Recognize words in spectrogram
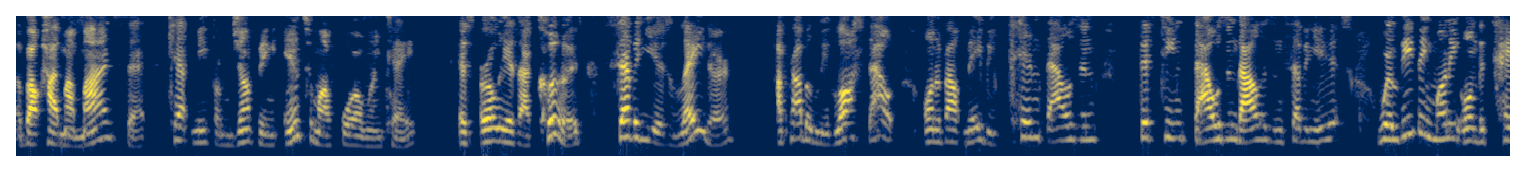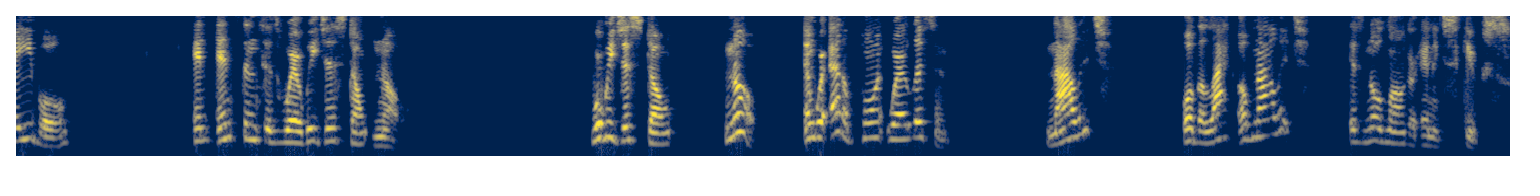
about how my mindset kept me from jumping into my 401k as early as I could. Seven years later, I probably lost out on about maybe $10,000, $15,000 in seven years. We're leaving money on the table in instances where we just don't know. Where we just don't know. And we're at a point where, listen, knowledge or the lack of knowledge is no longer an excuse.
